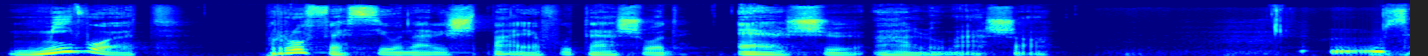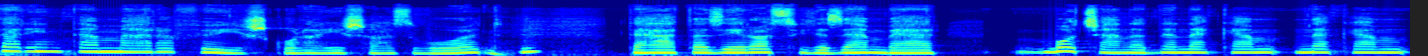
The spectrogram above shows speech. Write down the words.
Mi volt professzionális pályafutásod első állomása? Szerintem már a főiskola is az volt. Uh-huh. Tehát azért az, hogy az ember, bocsánat, de nekem, nekem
